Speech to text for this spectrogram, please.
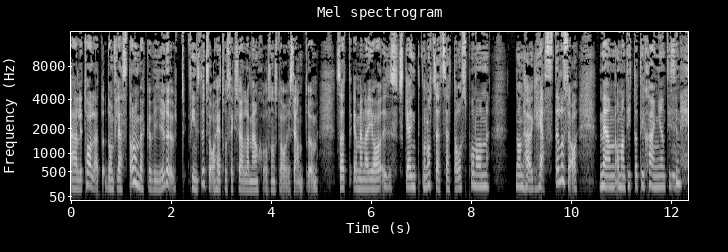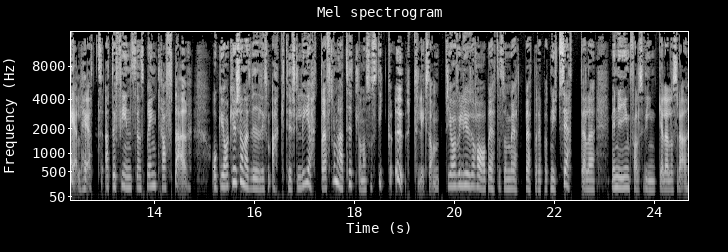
ärligt talat, de flesta av de böcker vi ger ut finns det två heterosexuella människor som står i centrum. Så att jag menar, jag ska inte på något sätt sätta oss på någon någon hög häst eller så. Men om man tittar till genren till sin helhet, att det finns en sprängkraft där. Och jag kan känna att vi liksom aktivt letar efter de här titlarna som sticker ut. Liksom. Jag vill ju ha berättelser som berättar det på ett nytt sätt eller med ny infallsvinkel eller sådär.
